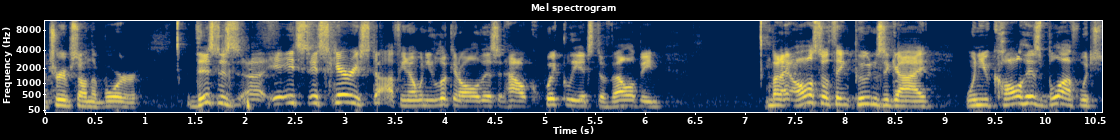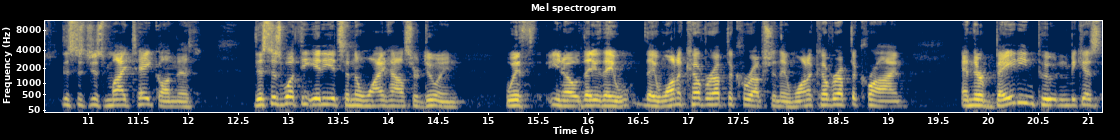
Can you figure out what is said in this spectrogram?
troops on the border. This is uh, it's it's scary stuff, you know, when you look at all this and how quickly it's developing. But I also think Putin's a guy, when you call his bluff, which this is just my take on this, this is what the idiots in the White House are doing with, you know, they they they want to cover up the corruption, they want to cover up the crime, and they're baiting Putin because,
